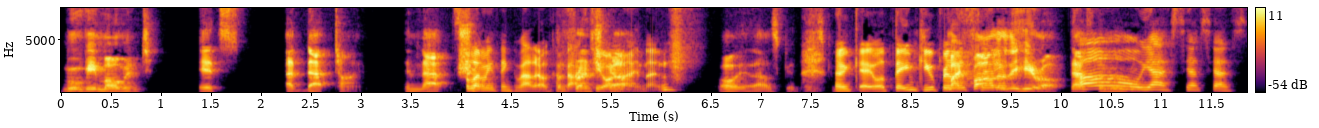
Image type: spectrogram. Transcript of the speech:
movie moment, it's at that time in that So show. let me think about it. I'll come The back French to you on guy. mine then. Oh yeah, that was good. That was good. Okay. Well, thank you for my listening. father, the hero. That's oh the movie. Oh yes, yes, yes.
